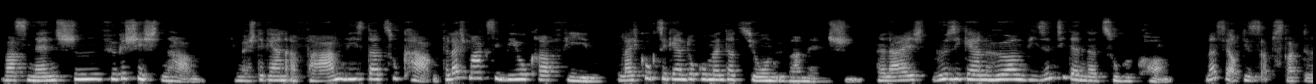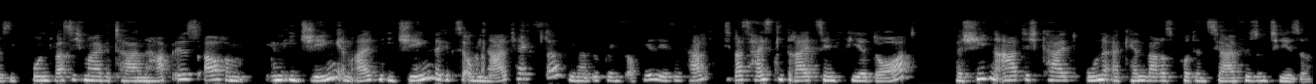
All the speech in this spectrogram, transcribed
was Menschen für Geschichten haben. Ich möchte gern erfahren, wie es dazu kam. Vielleicht mag sie Biografien. Vielleicht guckt sie gern Dokumentationen über Menschen. Vielleicht will sie gern hören, wie sind die denn dazu gekommen? Das ist ja auch dieses abstrakte Wissen. Und was ich mal getan habe, ist auch im, im I Ching, im alten I Ching, da gibt's ja Originaltexte, die man übrigens auch hier lesen kann. Was heißt die 13.4 dort? Verschiedenartigkeit ohne erkennbares Potenzial für Synthese.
